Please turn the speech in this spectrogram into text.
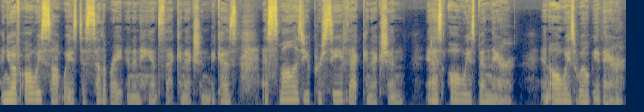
And you have always sought ways to celebrate and enhance that connection because, as small as you perceive that connection, it has always been there and always will be there.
